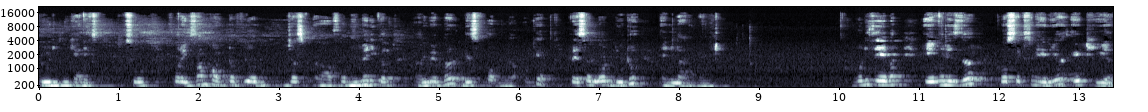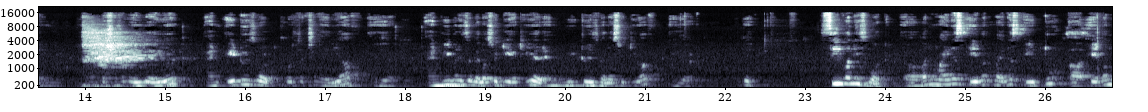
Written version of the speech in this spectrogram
fluid mechanics. So for example, point of view, just uh, for numerical, remember this formula. Okay, pressure load due to enlargement. What is A1? A1 is the cross section area at here. Cross section area here, and A2 is what? Cross section area here and v1 is the velocity at here and v2 is velocity of here okay. c1 is what uh, 1 minus a1 minus a2 uh, a1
